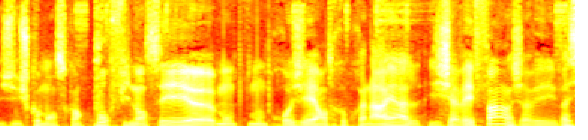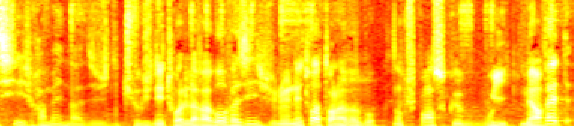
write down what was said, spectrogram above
je, je commence quand? Pour financer euh, mon, mon projet entrepreneurial. J'avais faim, j'avais, vas-y, je ramène. là. Tu veux que je nettoie le lavabo? Vas-y, je le nettoie ton lavabo. Donc je pense que oui. Mais en fait,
